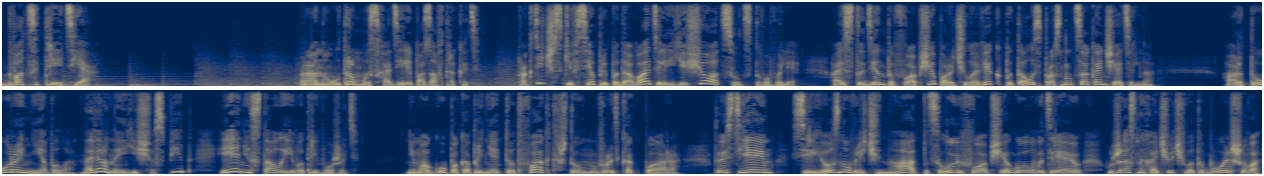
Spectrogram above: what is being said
23 Рано утром мы сходили позавтракать. Практически все преподаватели еще отсутствовали, а из студентов вообще пара человек пыталась проснуться окончательно. Артура не было, наверное, еще спит, и я не стала его тревожить. Не могу пока принять тот факт, что мы вроде как пара. То есть я им серьезно увлечена, от поцелуев вообще голову теряю, ужасно хочу чего-то большего,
